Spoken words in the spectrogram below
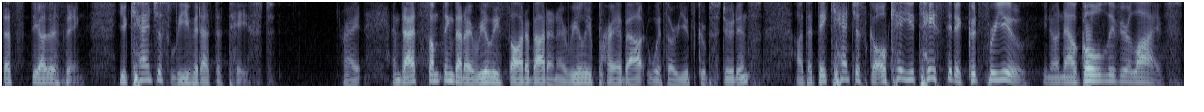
That's the other thing. You can't just leave it at the taste, right? And that's something that I really thought about and I really pray about with our youth group students uh, that they can't just go, okay, you tasted it, good for you. You know, now go live your lives.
